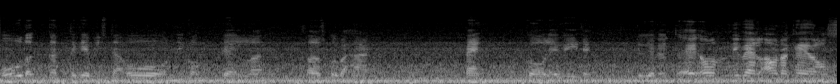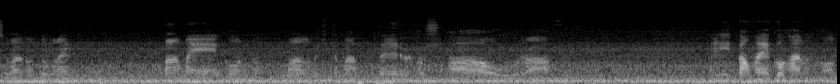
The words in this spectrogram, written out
muutakaan tekemistä on, niin kokeillaan, saisiko vähän penkkoa levitettyä. Ja nyt ei ole nivelauda keilossa, vaan on tuommoinen Pamekon valmistama perhosaura. Eli Pamekohan on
